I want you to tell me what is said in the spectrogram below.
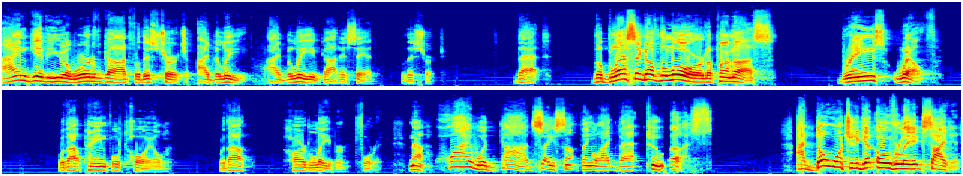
I am giving you a word of God for this church, I believe. I believe God has said for this church that the blessing of the Lord upon us brings wealth without painful toil, without hard labor for it. Now, why would God say something like that to us? I don't want you to get overly excited.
